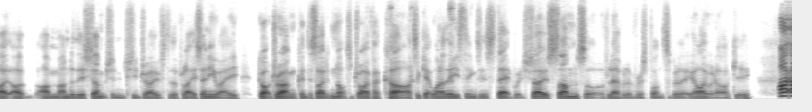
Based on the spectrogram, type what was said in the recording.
I, I I'm under the assumption she drove to the place anyway. Got drunk and decided not to drive her car to get one of these things instead, which shows some sort of level of responsibility. I would argue. I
